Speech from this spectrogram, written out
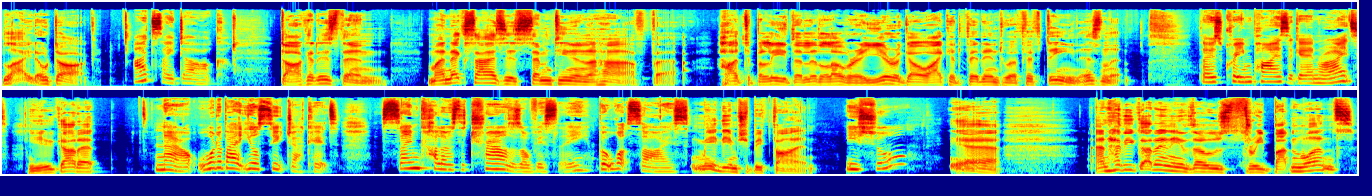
Light or dark? I'd say dark. Dark it is then. My next size is 17 and a half. Uh, hard to believe that a little over a year ago I could fit into a 15, isn't it? Those cream pies again, right? You got it. Now, what about your suit jacket? Same colour as the trousers, obviously, but what size? Medium should be fine. You sure? Yeah. And have you got any of those three button ones?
